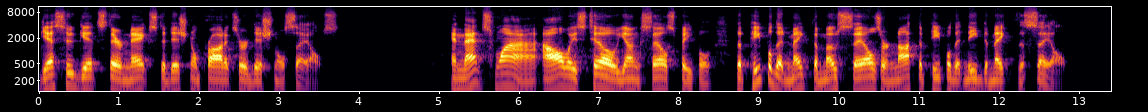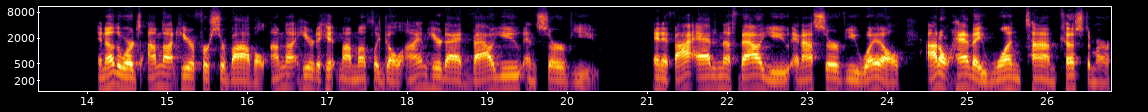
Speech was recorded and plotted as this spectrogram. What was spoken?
Guess who gets their next additional products or additional sales? And that's why I always tell young salespeople the people that make the most sales are not the people that need to make the sale. In other words, I'm not here for survival. I'm not here to hit my monthly goal. I am here to add value and serve you. And if I add enough value and I serve you well, I don't have a one time customer,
